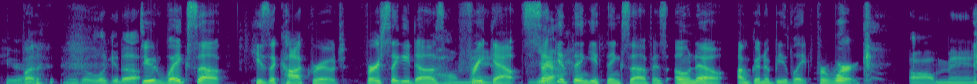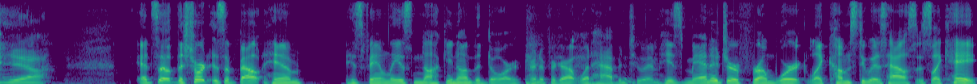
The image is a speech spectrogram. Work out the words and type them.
here, but I need to look it up. dude wakes up, he's a cockroach. First thing he does, Oh, freak man. out. Second Yeah. thing he thinks of is, oh no, I'm gonna be late for work. Oh man, yeah. And so the short is about him. His family is knocking on the door, trying to figure out what happened to him. His manager from work like comes to his house. It's like, "Hey,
